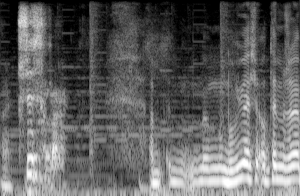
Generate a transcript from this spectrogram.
Tak. Wszystko. Mówiłeś o tym, że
